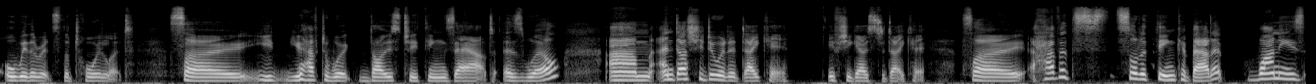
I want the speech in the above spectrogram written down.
or whether it's the toilet. So you, you have to work those two things out as well. Um, and does she do it at daycare if she goes to daycare? So have a sort of think about it. One is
